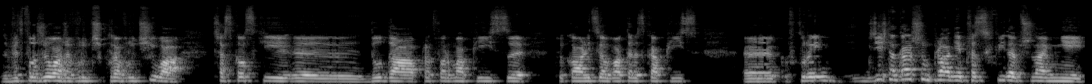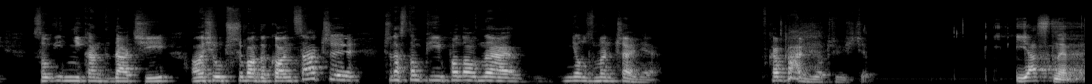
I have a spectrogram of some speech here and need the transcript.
wytworzyła, że wróci, która wróciła, Trzaskowski, Duda, Platforma PiS, czy Koalicja Obywatelska PiS, w której gdzieś na dalszym planie przez chwilę przynajmniej są inni kandydaci, ona się utrzyma do końca, czy, czy nastąpi ponowne nią zmęczenie? W kampanii oczywiście. Jasne.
